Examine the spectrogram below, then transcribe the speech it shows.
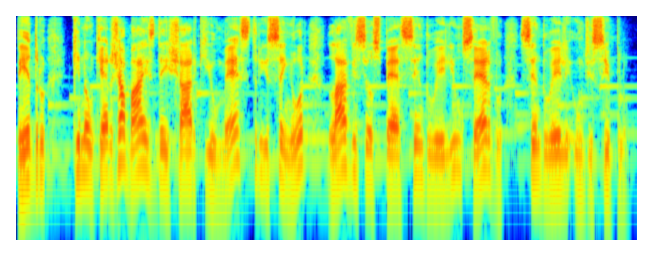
Pedro, que não quer jamais deixar que o Mestre e Senhor lave seus pés, sendo ele um servo, sendo ele um discípulo.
